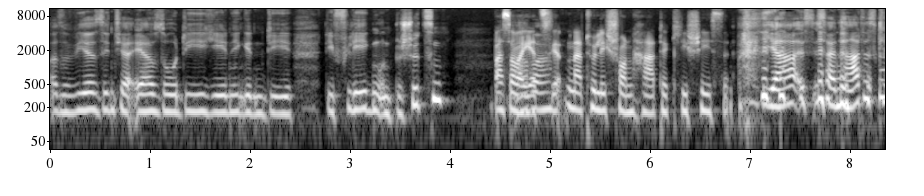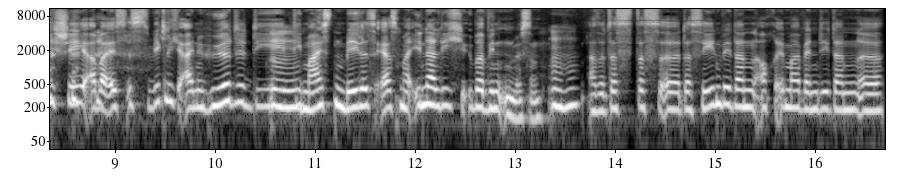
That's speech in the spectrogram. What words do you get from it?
Also wir sind ja eher so diejenigen, die, die pflegen und beschützen. Was aber, aber, jetzt natürlich schon harte Klischees sind. Ja, es ist ein hartes Klischee, aber es ist wirklich eine Hürde, die mhm. die meisten Mädels erstmal innerlich überwinden müssen. Mhm. Also das, das, äh, das sehen wir dann auch immer, wenn die dann, äh,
